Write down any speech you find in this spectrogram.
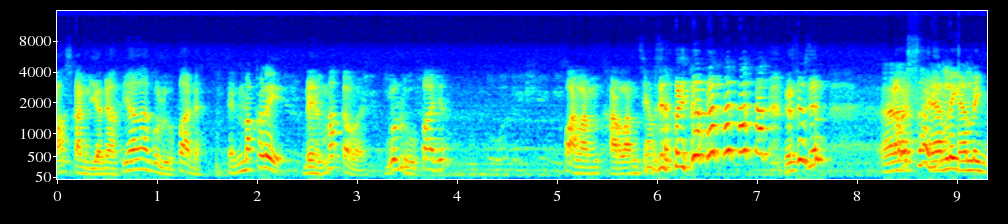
Oh Skandinavia lah gue lupa dah. Denmark kali. Denmark apa? Gue lupa aja. Oh, Harlan Harlan siapa sih namanya? Siapa sih? Sih? Erling Erling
